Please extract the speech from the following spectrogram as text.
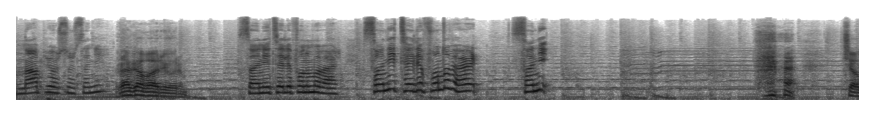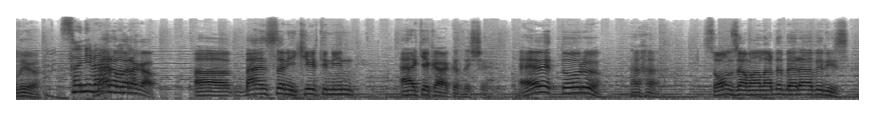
Ne yapıyorsun Sani? Ragav arıyorum. Sani telefonumu ver. Sani telefonu ver. Sani... Çalıyor. Sani ver Merhaba bana. Ragav. Aa, ben Sani, Kirti'nin erkek arkadaşı. Evet doğru. Son zamanlarda beraberiz.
